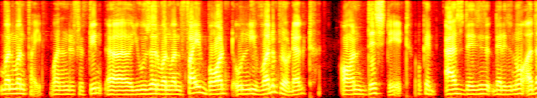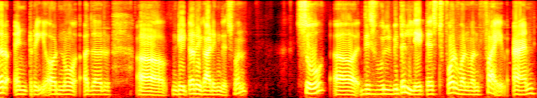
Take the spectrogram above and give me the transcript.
115 115 uh, user 115 bought only one product on this date okay as there is there is no other entry or no other uh, data regarding this one. So uh, this will be the latest for 115 and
